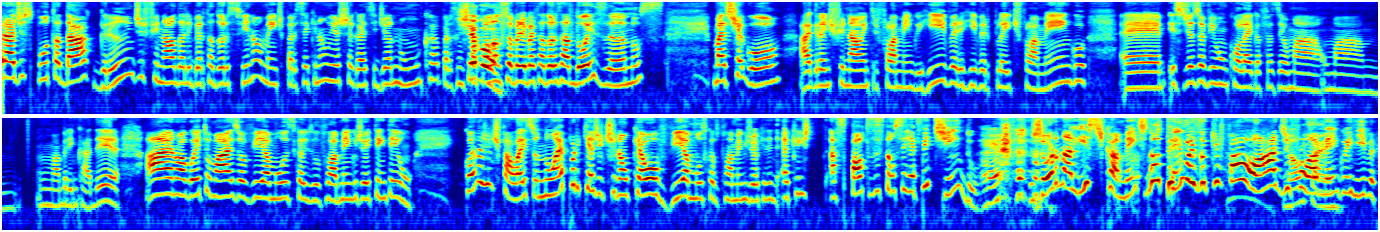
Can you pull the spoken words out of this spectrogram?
para a disputa da grande final da Libertadores. Finalmente, parecia que não ia chegar esse dia nunca. Parece que a gente tá Chegou. tá falando sobre a Libertadores há dois anos. Mas chegou a grande final entre Flamengo e River, River Plate e Flamengo. É, esses dias eu vi um colega fazer uma, uma, uma brincadeira. Ah, eu não aguento mais ouvir a música do Flamengo de 81 quando a gente fala isso, não é porque a gente não quer ouvir a música do Flamengo de 80, é que gente, as pautas estão se repetindo. É. Jornalisticamente, não tem mais o que falar de Não Flamengo e River.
